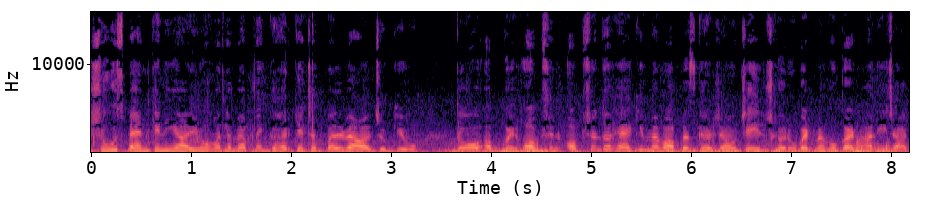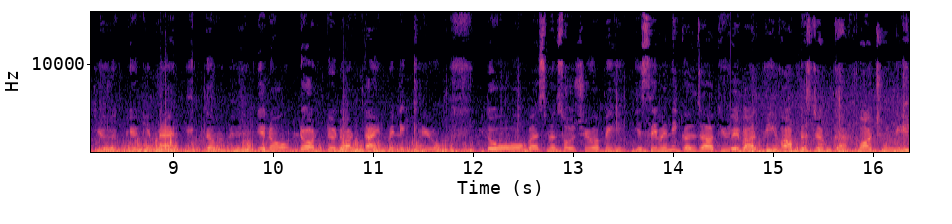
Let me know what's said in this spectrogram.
शूज़ पहन के नहीं आई हूँ मतलब मैं अपने घर के चप्पल में आ चुकी हूँ। तो अब कोई ऑप्शन ऑप्शन तो है कि मैं वापस घर जाऊँ चेंज करूँ बट मैं वो करना नहीं चाहती हूँ क्योंकि मैं एकदम you know dot to dot time में निकली हूँ। तो बस मैं सोच रही हूँ अभी इसी में निकल जाती हूँ। कोई बात नहीं, वापस जब घर पहुँचूँगी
